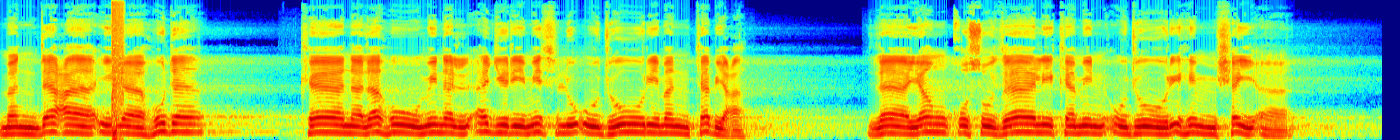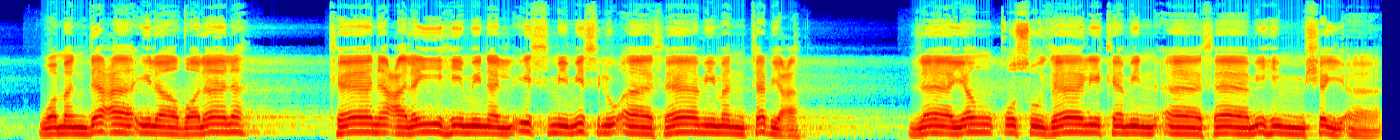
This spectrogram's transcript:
من دعا إلى هدى، كان له من الأجر مثل أجور من تبعه، لا ينقص ذلك من أجورهم شيئا. ومن دعا إلى ضلاله كان عليه من الإثم مثل آثام من تبعه. لا ينقص ذلك من آثامهم شيئا.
